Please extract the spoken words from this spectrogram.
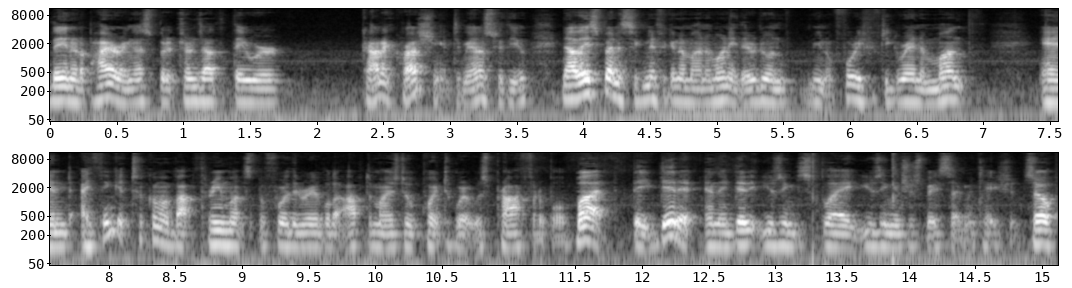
they ended up hiring us, but it turns out that they were kind of crushing it to be honest with you. Now they spent a significant amount of money. They were doing you know 40, 50 grand a month, and I think it took them about three months before they were able to optimize to a point to where it was profitable. But they did it, and they did it using display, using interest-based segmentation. So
